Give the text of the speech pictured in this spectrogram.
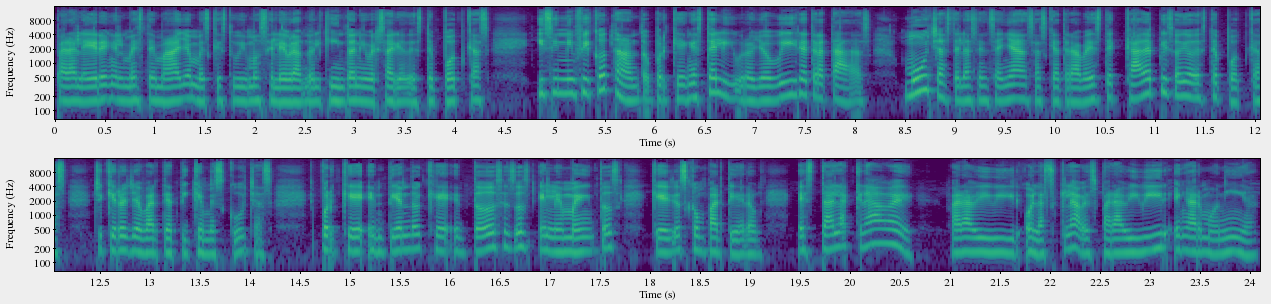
para leer en el mes de mayo, mes que estuvimos celebrando el quinto aniversario de este podcast. Y significó tanto porque en este libro yo vi retratadas muchas de las enseñanzas que a través de cada episodio de este podcast yo quiero llevarte a ti que me escuchas, porque entiendo que en todos esos elementos que ellos compartieron está la clave para vivir o las claves para vivir en armonía.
